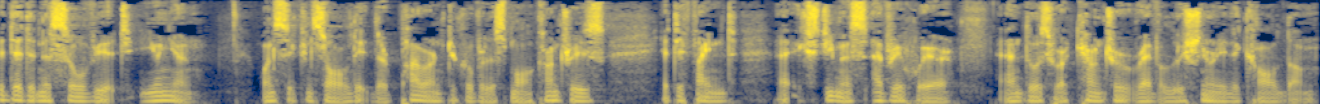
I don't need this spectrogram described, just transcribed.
they did in the Soviet Union. Once they consolidated their power and took over the small countries, you had to find uh, extremists everywhere, and those who are counter-revolutionary, they called them,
